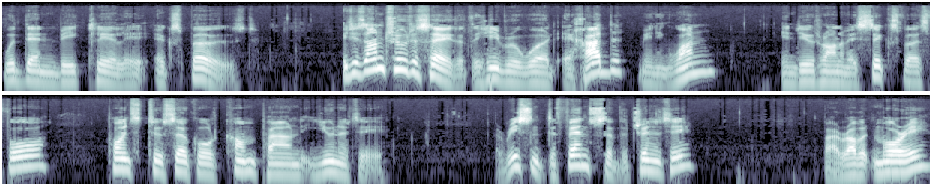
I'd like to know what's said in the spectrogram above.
would then be clearly exposed. It is untrue to say that the Hebrew word echad, meaning one, in Deuteronomy 6, verse 4, points to so called compound unity. A recent defense of the Trinity by Robert Morey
